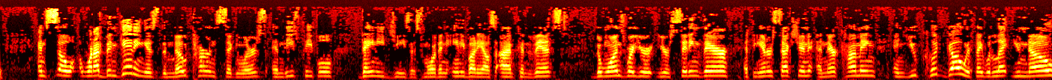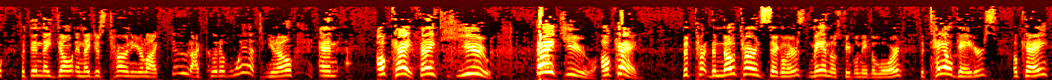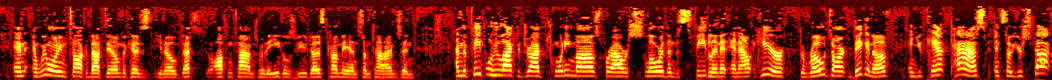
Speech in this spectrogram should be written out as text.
And so what I've been getting is the no turn signalers, and these people, they need Jesus more than anybody else. I'm convinced the ones where you're, you're sitting there at the intersection and they're coming and you could go if they would let you know, but then they don't and they just turn and you're like, dude, I could have went, you know? And okay, thank you. Thank you. Okay. The, the no turn signalers, man, those people need the Lord. The tailgaters, okay? And, and we won't even talk about them because, you know, that's oftentimes where the Eagles view does come in sometimes. And and the people who like to drive 20 miles per hour slower than the speed limit, and out here, the roads aren't big enough, and you can't pass, and so you're stuck.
